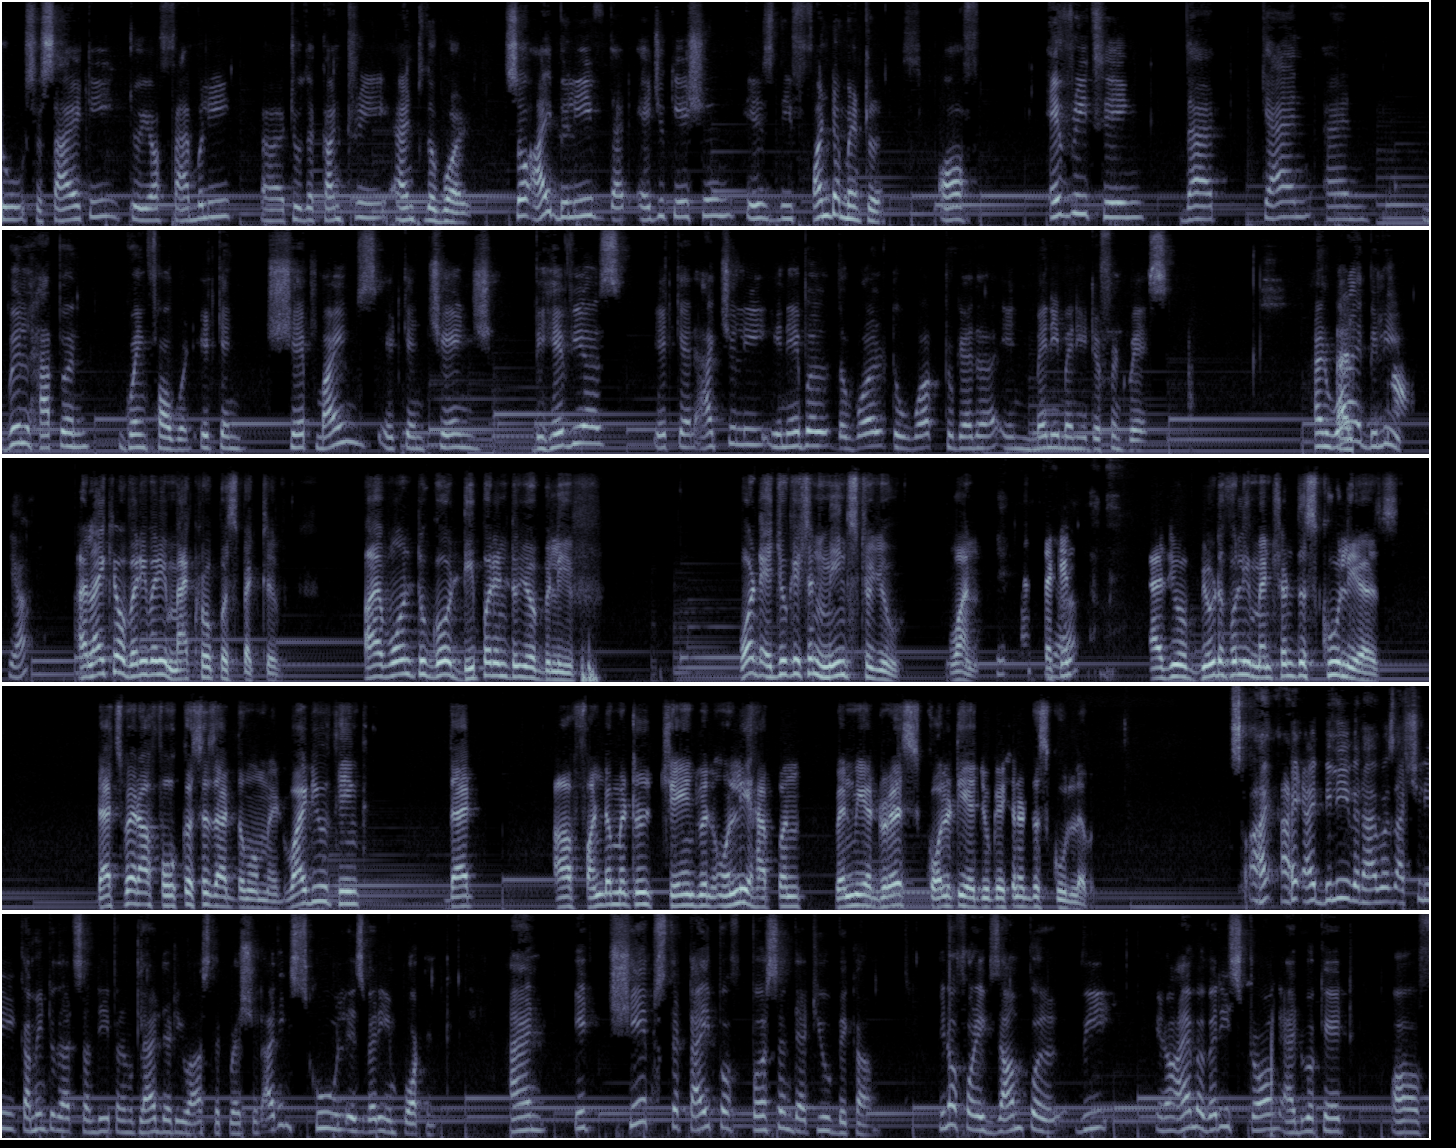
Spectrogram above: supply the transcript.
to society to your family uh, to the country and to the world so i believe that education is the fundamental of everything that can and will happen going forward. It can shape minds, it can change behaviors, it can actually enable the world to work together in many, many different ways. And what I, I believe, yeah. I like your very, very macro perspective. I want to go deeper into your belief. What education means to you, one. Second, yeah. as you beautifully mentioned, the school years that's where our focus is at the moment why do you think that our fundamental change will only happen when we address quality education at the school level so I, I, I, believe, and I was actually coming to that, Sandeep, and I'm glad that you asked the question. I think school is very important and it shapes the type of person that you become. You know, for example, we, you know, I am a very strong advocate of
